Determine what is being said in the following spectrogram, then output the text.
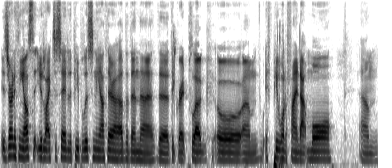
is there anything else that you'd like to say to the people listening out there, other than the the, the great plug, or um, if people want to find out more, um,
